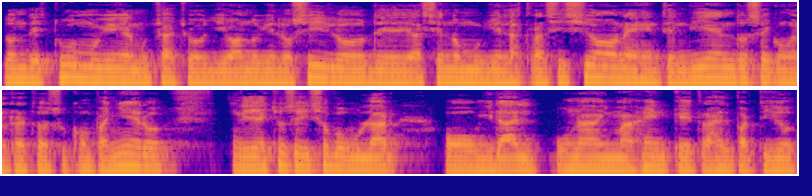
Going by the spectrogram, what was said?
donde estuvo muy bien el muchacho, llevando bien los hilos, de, haciendo muy bien las transiciones, entendiéndose con el resto de sus compañeros. Y de hecho se hizo popular o viral una imagen que tras el partido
